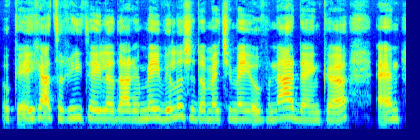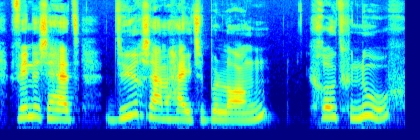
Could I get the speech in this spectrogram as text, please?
oké, gaat de retailer daarin mee? Willen ze er met je mee over nadenken? En vinden ze het duurzaamheidsbelang groot genoeg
